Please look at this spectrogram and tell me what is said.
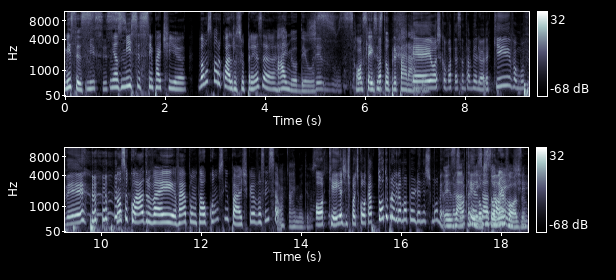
Mrs. Mrs. Minhas Misses Simpatia. Vamos para o quadro surpresa? Ai, meu Deus. Jesus. Não Ok, sei se vou- estou preparada. É, eu acho que eu vou até sentar melhor aqui, vamos ver. Nosso quadro vai, vai apontar o quão simpática vocês são. Ai, meu Deus. ok, a gente pode colocar todo o programa a perder neste momento. mas ok, Exatamente. vamos Estou nervosa.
